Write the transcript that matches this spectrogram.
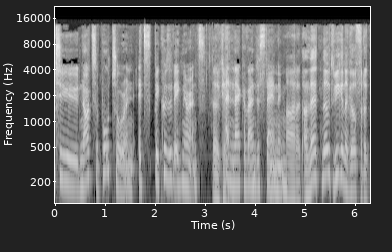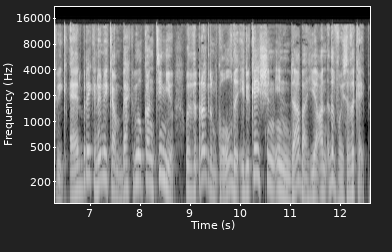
to not support children, it's because of ignorance Okay. and lack of understanding. All right. On that note, we're going to go for a quick ad break. And when we come back, we'll continue with the program called Education Indaba here on The Voice of the Cape.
